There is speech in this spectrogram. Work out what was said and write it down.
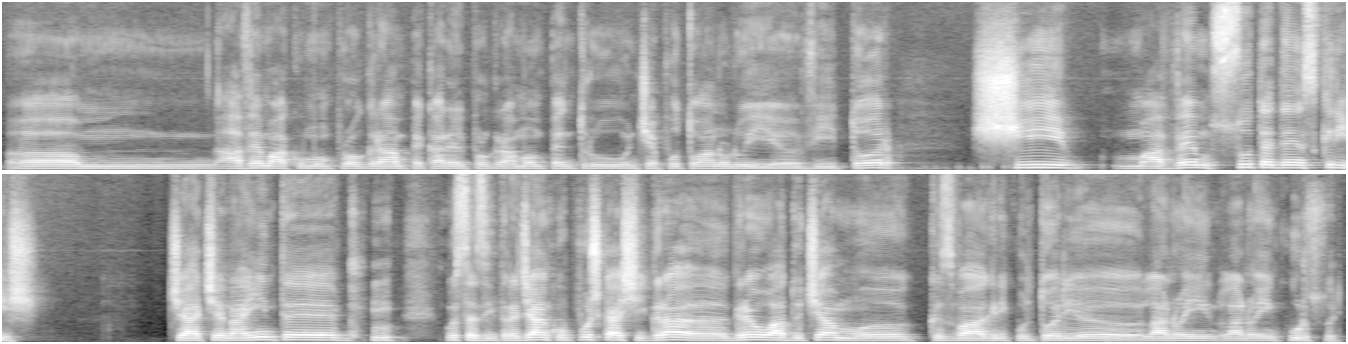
Um, avem acum un program pe care îl programăm pentru începutul anului uh, viitor și avem sute de înscriși. Ceea ce înainte, cum să zic, trăgeam cu pușca și uh, greu aduceam uh, câțiva agricultori la noi, la noi în cursuri.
